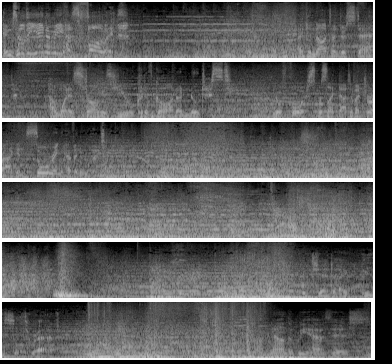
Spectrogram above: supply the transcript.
Until the enemy has fallen! I cannot understand how one as strong as you could have gone unnoticed. Your force was like that of a dragon soaring heavenward. The Jedi is a threat. Now that we have this.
